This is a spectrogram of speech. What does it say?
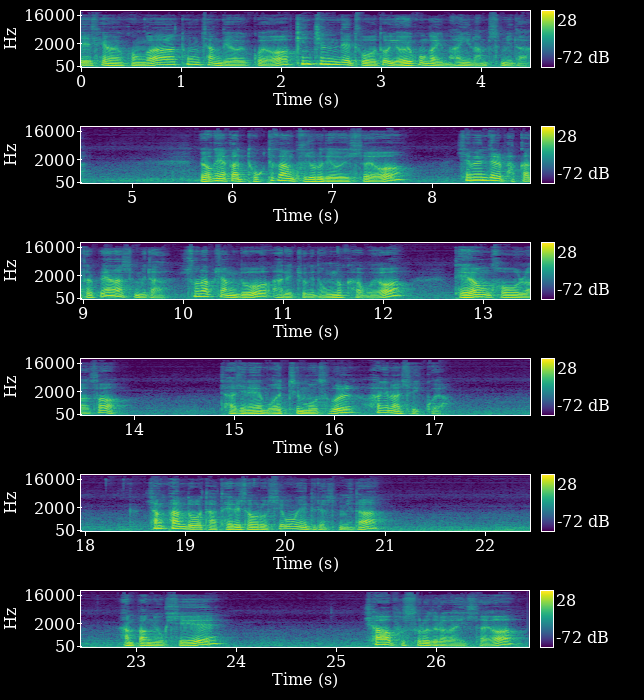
에어컨과 통창되어 있고요. 킨친대 두어도 여유 공간이 많이 남습니다. 여기 약간 독특한 구조로 되어 있어요. 세면대를 바깥으로 빼놨습니다. 수납장도 아래쪽에 넉넉하고요. 대형 거울라서 자신의 멋진 모습을 확인할 수 있고요. 상판도 다 대리석으로 시공해 드렸습니다. 안방 욕실, 샤워 부스로 들어가 있어요.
